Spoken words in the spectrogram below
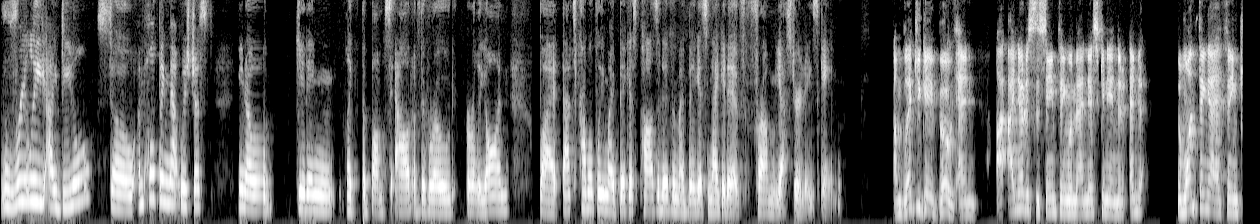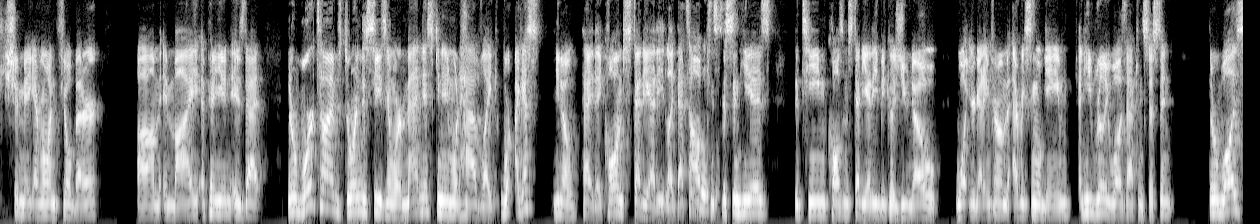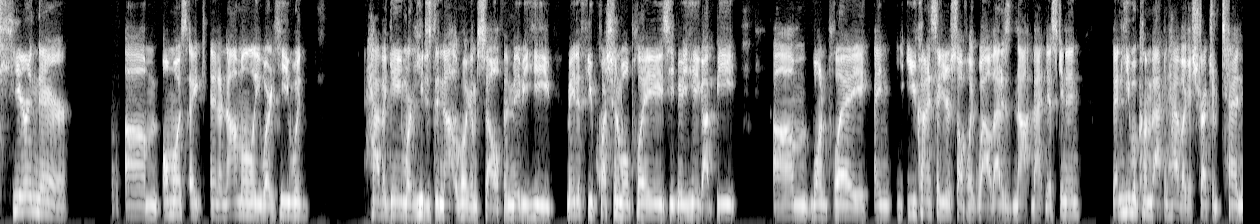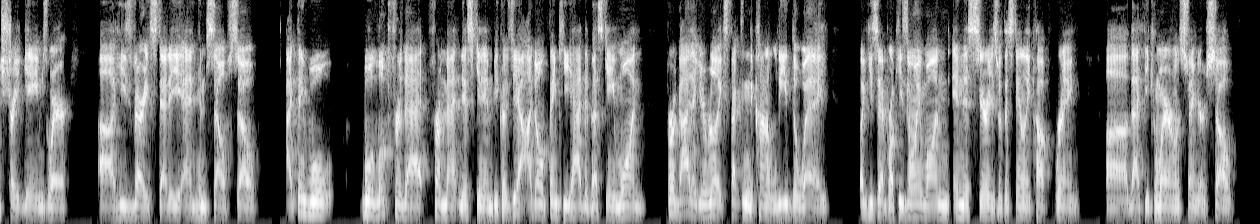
really ideal. So I'm hoping that was just you know getting like the bumps out of the road early on. But that's probably my biggest positive and my biggest negative from yesterday's game. I'm glad you gave both. And I, I noticed the same thing with Matt Niskanen. And, and the one thing I think should make everyone feel better, um, in my opinion, is that there were times during the season where Matt Niskanen would have like, I guess, you know, hey, they call him Steady Eddie. Like that's how mm-hmm. consistent he is. The team calls him Steady Eddie because you know what you're getting from him every single game, and he really was that consistent. There was here and there um, almost like an anomaly where he would have a game where he just did not look like himself, and maybe he made a few questionable plays. He, maybe he got beat um, one play, and you kind of say to yourself like, "Wow, that is not Matt Niskanen." Then he would come back and have like a stretch of ten straight games where uh, he's very steady and himself. So I think we'll we'll look for that from Matt Niskanen because, yeah, I don't think he had the best game one for a guy that you're really expecting to kind of lead the way. Like you said, Brooke, he's the only one in this series with a Stanley Cup ring uh, that he can wear on his finger. So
